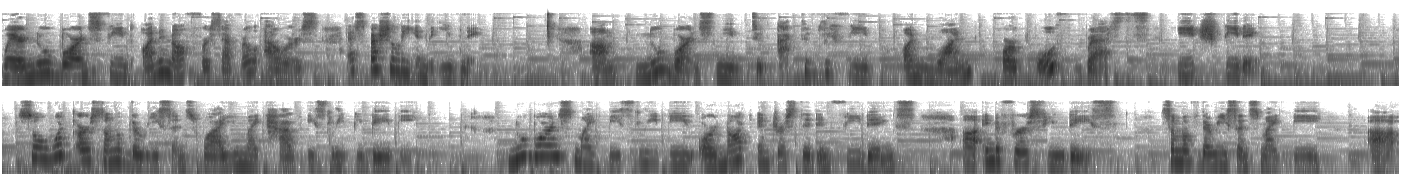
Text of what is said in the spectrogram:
where newborns feed on and off for several hours, especially in the evening. Um, newborns need to actively feed on one or both breasts each feeding. So, what are some of the reasons why you might have a sleepy baby? Newborns might be sleepy or not interested in feedings uh, in the first few days. Some of the reasons might be uh,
